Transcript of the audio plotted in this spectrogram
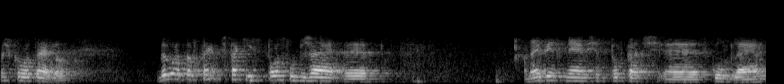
coś koło tego. Było to w, w taki sposób, że e, najpierw miałem się spotkać e, z kumplem,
